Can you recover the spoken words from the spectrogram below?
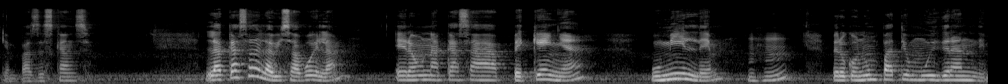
que en paz descanse. La casa de la bisabuela era una casa pequeña, humilde, pero con un patio muy grande,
